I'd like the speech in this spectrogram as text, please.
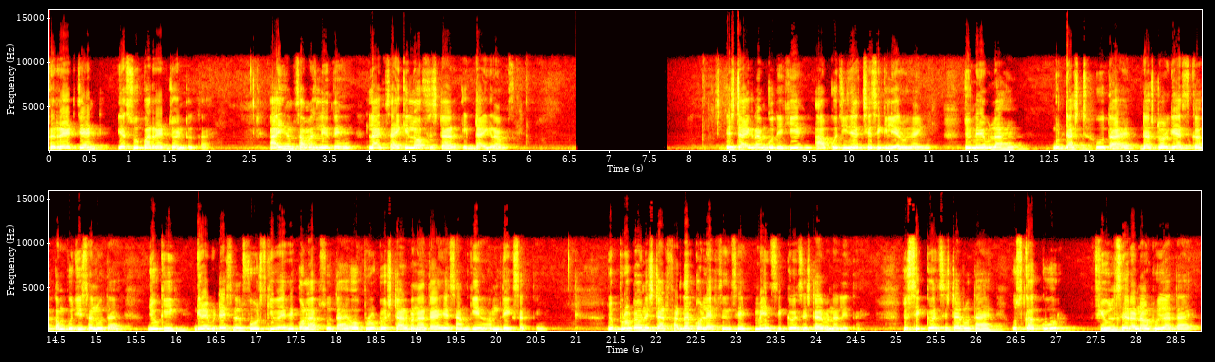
फिर रेड जेंट या सुपर रेड जॉइंट होता है। आइए हम समझ लेते हैं लाइफ साइकिल ऑफ़ स्टार एक डायग्राम। से इस डायग्राम को देखिए, आपको चीज़ें अच्छे से क्लियर हो जाएँगी। जो नेबुला है, वो डस्ट होता है, डस्ट और गैस का कंपोजिशन होता है, जो कि ग्रेविटेशनल फोर्स की वजह से कोलैप्स होता है और प्रोटो स्टार बनाता है, जैसा हम कि हम देख सकते हैं। जो प्रोटोन स्टार फर्दर कोलैप्स से मेन सिक्वेंस स्टार बना लेता है। जो सिक्वेंस स्टार होता है, उसका कोर फ्यूल से रन आउट हो जाता है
